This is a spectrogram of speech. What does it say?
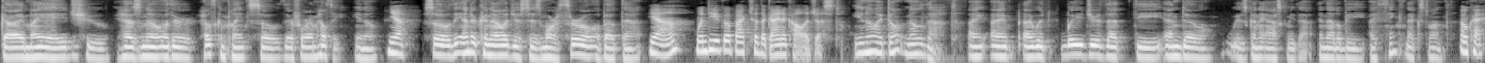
guy my age who has no other health complaints, so therefore I'm healthy, you know. Yeah. So the endocrinologist is more thorough about that. Yeah. When do you go back to the gynecologist? You know, I don't know that. I I, I would wager that the endo is going to ask me that, and that'll be, I think, next month. Okay.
